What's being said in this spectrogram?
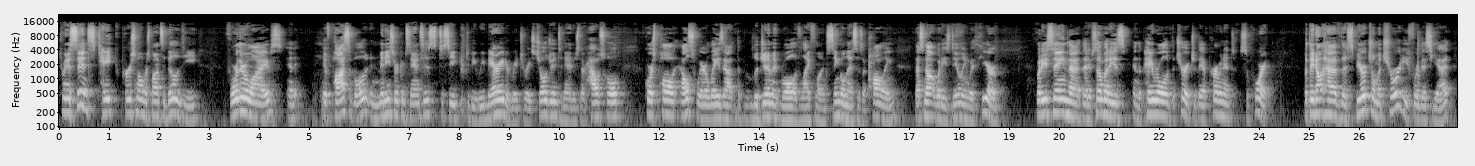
to, in a sense, take personal responsibility for their lives and, if possible, in many circumstances, to seek to be remarried or to raise children, to manage their household. Of course, Paul elsewhere lays out the legitimate role of lifelong singleness as a calling. That's not what he's dealing with here. But he's saying that, that if somebody is in the payroll of the church, if they have permanent support, but they don't have the spiritual maturity for this yet,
